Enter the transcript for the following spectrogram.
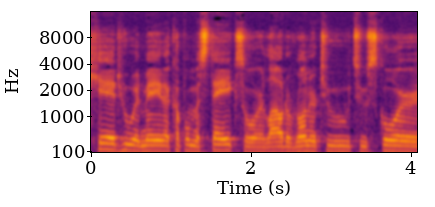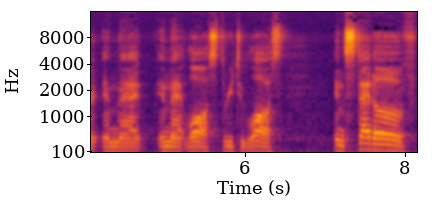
kid who had made a couple mistakes or allowed a run or two to score in that in that loss, three two loss, instead of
